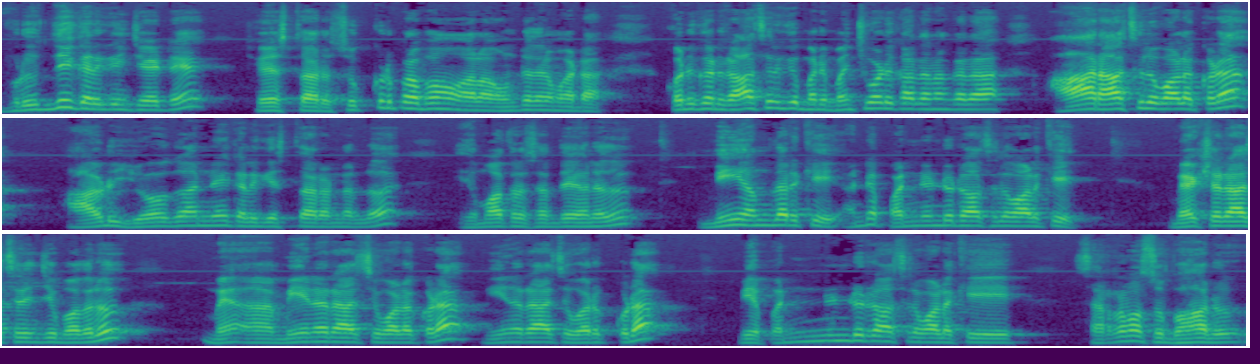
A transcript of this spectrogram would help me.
వృద్ధి కలిగించేటే చేస్తారు. శుక్రుడు ప్రభావం అలా ఉంటుందన్నమాట. కొన్ని కొన్ని రాశులకి మరి మంచివాడు కాదన్నాం కదా ఆ రాశుల వాళ్ళకు కూడా ఆవిడ యోగాన్నే కలిగిస్తారన్నలో ఏమాత్రం సందేహం లేదు. మీ అందరికీ అంటే పన్నెండు రాశుల వాళ్ళకి మేషరాశి నుంచి మొదలు మే- మీనరాశి వాళ్ళకు కూడా మీనరాశి వరకు కూడా మీ పన్నెండు రాశుల వాళ్ళకి సర్వ శుభాలు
